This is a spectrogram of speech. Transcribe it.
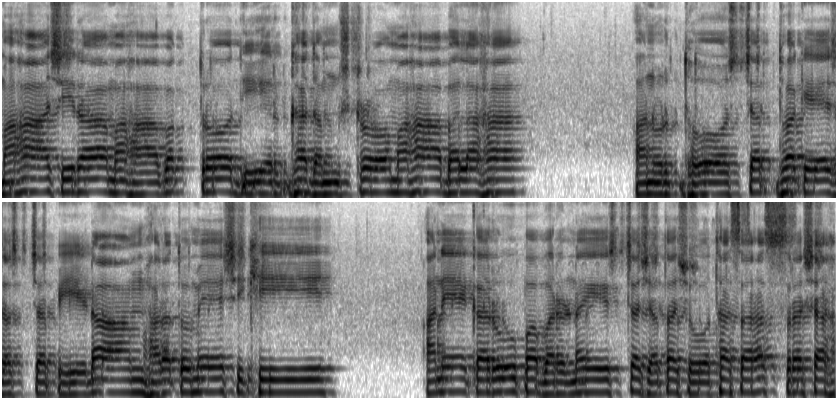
महाशिरा महावक्त्रो दीर्घदंष्ट्रो महाबलः। अनुर्ध्वोश्चर्ध्वकेशश्च पीडां हरतु मे शिखी अनेकरूपवर्णैश्च शतशोथसहस्रशः।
